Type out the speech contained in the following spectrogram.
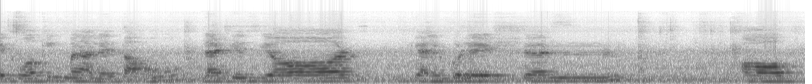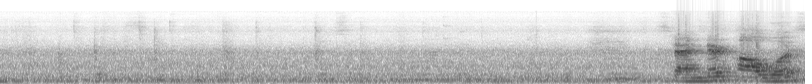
एक वर्किंग बना लेता हूँ। That is your calculation of standard hours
